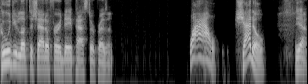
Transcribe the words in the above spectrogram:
Who would you love to shadow for a day, past or present? Wow. Shadow, Yeah.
